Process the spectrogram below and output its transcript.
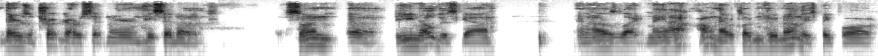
there's a truck driver sitting there and he said, uh, son, uh, do you know this guy? And I was like, man, I, I don't have a clue who none of these people are.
